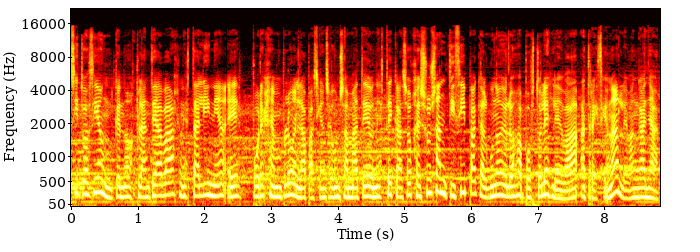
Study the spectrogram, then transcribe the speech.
Situación que nos plantea Bach en esta línea es, por ejemplo, en la Pasión según San Mateo, en este caso, Jesús anticipa que alguno de los apóstoles le va a traicionar, le va a engañar.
